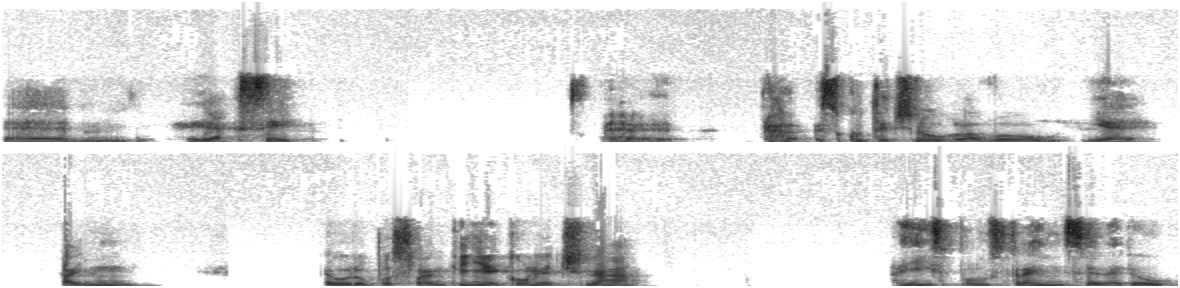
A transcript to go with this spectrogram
e, jaksi e, skutečnou hlavou je paní europoslankyně Konečná, a její spolustranice vedou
